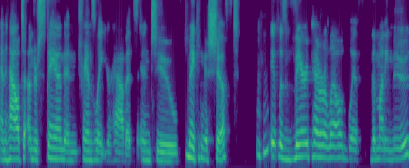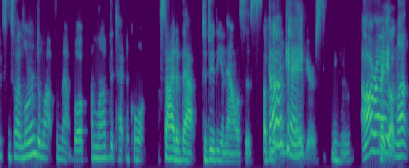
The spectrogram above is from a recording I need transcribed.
and how to understand and translate your habits into making a shift. Mhm. It was very paralleled with the money moods. And so I learned a lot from that book. I love the technical side of that to do the analysis of your Okay. behaviors. Mhm. All right. Well,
